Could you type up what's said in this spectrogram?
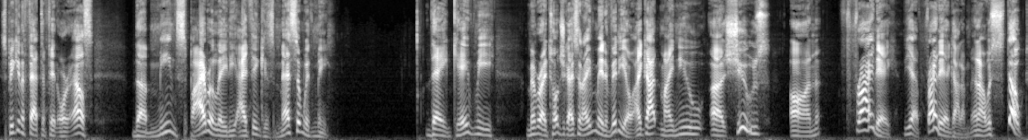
speaking of Fat to Fit or Else, the mean Spira lady, I think, is messing with me. They gave me, remember, I told you guys, and I even made a video. I got my new uh, shoes on Friday. Yeah, Friday I got them, and I was stoked.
